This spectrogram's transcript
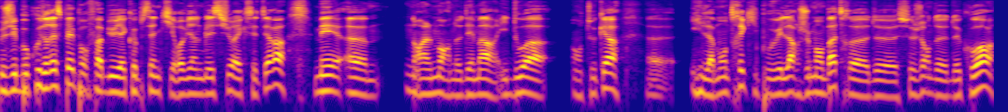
J'ai beaucoup de respect pour Fabio Jacobsen, qui revient de blessure, etc. Mais normalement, Arnaud Desmar, il doit en tout cas, il a montré qu'il pouvait largement battre de ce genre de, de, coureur.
